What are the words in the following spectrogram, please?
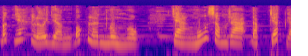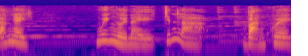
bất giác lửa giận bốc lên ngùng ngục, chàng muốn xông ra đập chết gã ngay. Nguyên người này chính là Vạn Khuê,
